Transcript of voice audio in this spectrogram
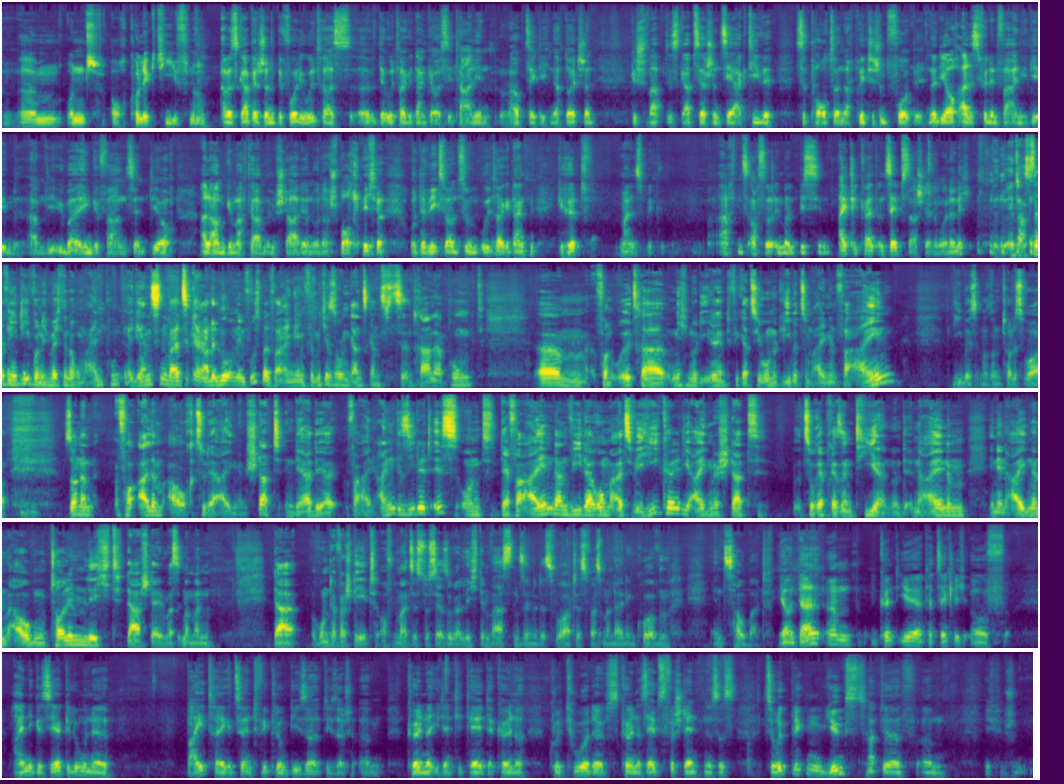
mhm. ähm, und auch kollektiv. Ne? Aber es gab ja schon, bevor die Ultras, äh, der Ultragedanke aus Italien hauptsächlich nach Deutschland geschwappt ist, gab es ja schon sehr aktive Supporter nach britischem Vorbild, ne, die auch alles für den Verein gegeben haben, die überall hingefahren sind, die auch Alarm gemacht haben im Stadion oder sportlicher unterwegs waren zum Ultragedanken, gehört meines Erachtens auch so immer ein bisschen Eitelkeit und Selbstdarstellung, oder nicht? Das definitiv. Und ich möchte noch um einen Punkt ergänzen, weil es gerade nur um den Fußballverein ging. Für mich ist auch ein ganz, ganz zentraler Punkt ähm, von Ultra nicht nur die Identifikation und Liebe zum eigenen Verein. Liebe ist immer so ein tolles Wort. Mhm. Sondern vor allem auch zu der eigenen Stadt, in der der Verein angesiedelt ist und der Verein dann wiederum als Vehikel die eigene Stadt zu repräsentieren und in einem, in den eigenen Augen tollem Licht darstellen, was immer man darunter versteht. Oftmals ist es ja sogar Licht im wahrsten Sinne des Wortes, was man da in den Kurven entzaubert. Ja, und da ähm, könnt ihr ja tatsächlich auf einige sehr gelungene Beiträge zur Entwicklung dieser, dieser ähm, Kölner Identität, der Kölner Kultur, des Kölner Selbstverständnisses zurückblicken. Jüngst habt ihr ähm, ich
